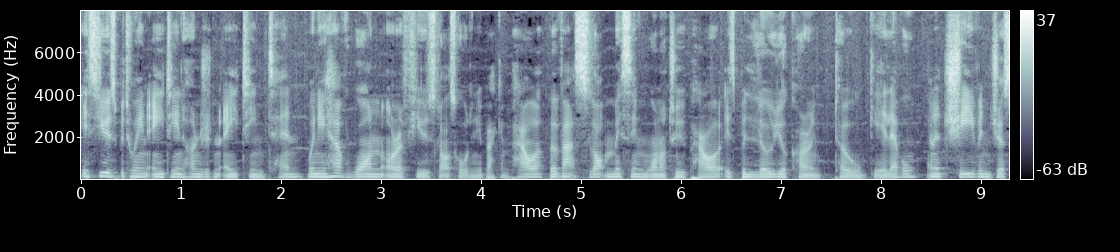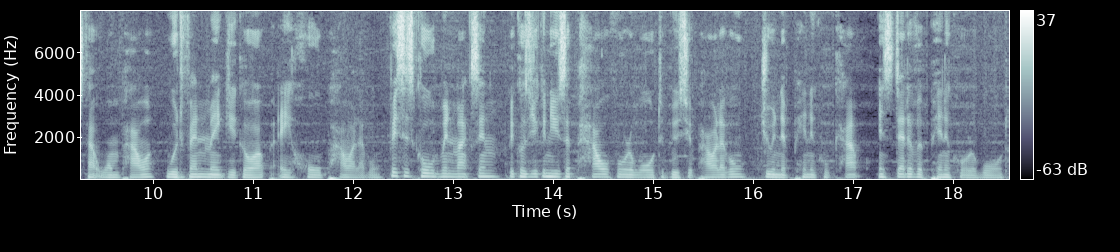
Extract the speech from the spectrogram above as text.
It's used between 1800 and 1810 when you have one or a few slots holding you back in power, but that slot missing one or two power is below your current total gear level, and achieving just that one power would then make you go up a whole power level. This is called min-maxing because you can use a powerful reward to boost your power level during the pinnacle cap instead of a pinnacle reward.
